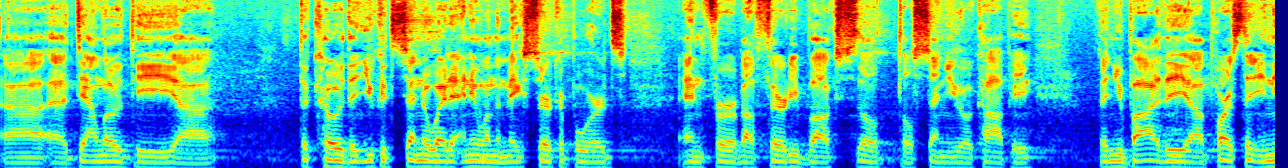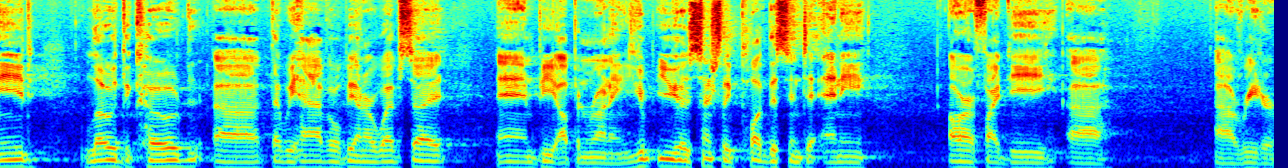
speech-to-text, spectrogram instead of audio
Download the the code that you could send away to anyone that makes circuit boards, and for about 30 bucks, they'll they'll send you a copy. Then you buy the uh, parts that you need, load the code uh, that we have. It'll be on our website and be up and running. You you essentially plug this into any RFID uh, uh, reader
